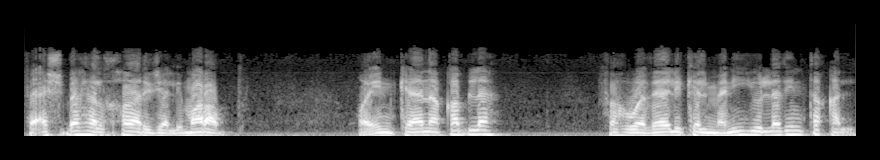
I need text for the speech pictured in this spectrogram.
فأشبه الخارج لمرض. وإن كان قبله فهو ذلك المني الذي انتقل.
